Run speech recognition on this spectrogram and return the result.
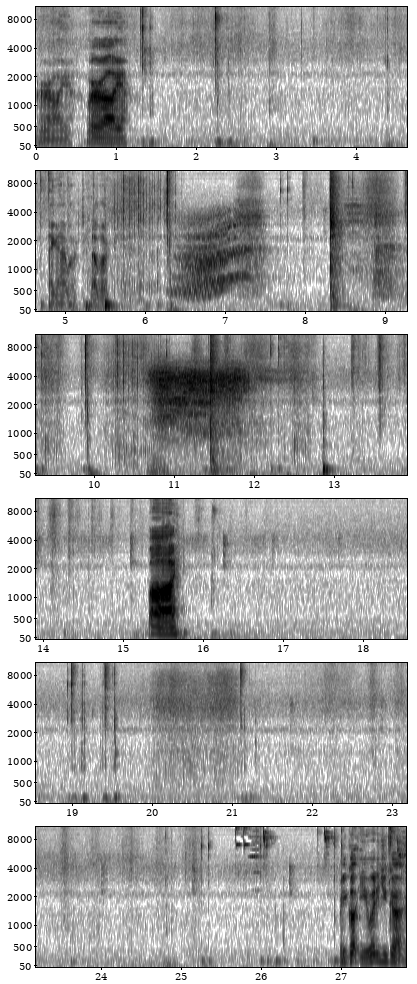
Where are you? Where are you? I Okay, that worked. That worked. Bye. Got you. Where did you go?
